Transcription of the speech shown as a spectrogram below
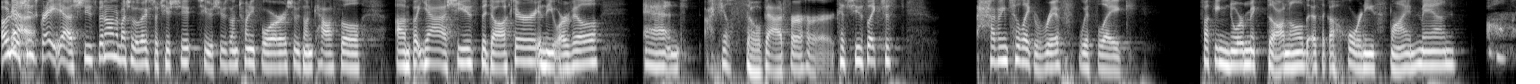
Oh no, Yeah. she's great. Yeah, she's been on a bunch of other stuff too. She, too. she was on Twenty Four. She was on Castle. Um, but yeah, she's the doctor in the Orville, and I feel so bad for her because she's like just having to like riff with like fucking Norm Macdonald as like a horny slime man, Oh my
